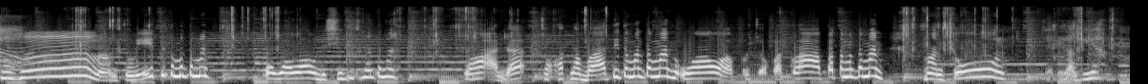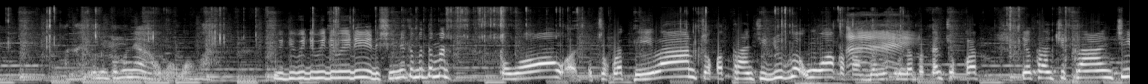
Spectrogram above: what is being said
Hmm, mantul itu teman-teman. Wow wow wow di sini teman-teman. Wah ada coklat nabati teman-teman. Wow apa coklat kelapa teman-teman. Mantul. Jadi lagi ya. Mana teman-teman ya? Wow wow wow widih widih widih widih di sini teman-teman. oh, wow. Ada coklat dilan coklat crunchy juga wah kakak banyak mendapatkan coklat yang crunchy crunchy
